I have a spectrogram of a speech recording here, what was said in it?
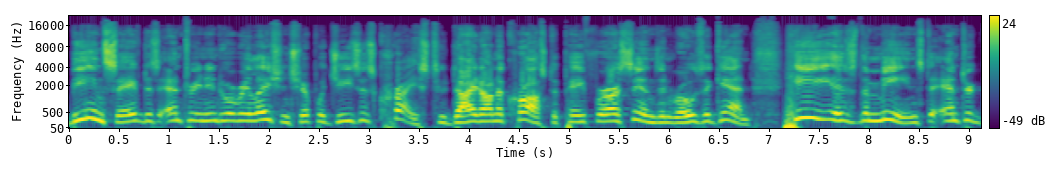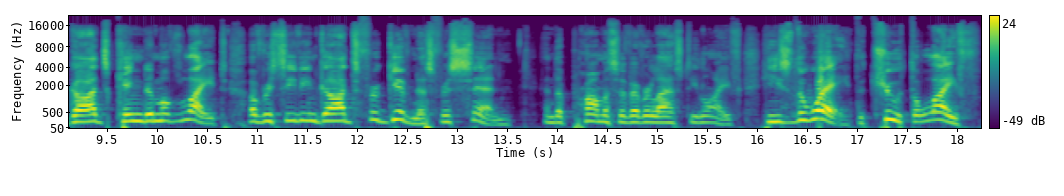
being saved is entering into a relationship with Jesus Christ, who died on a cross to pay for our sins and rose again. He is the means to enter God's kingdom of light, of receiving God's forgiveness for sin and the promise of everlasting life. He's the way, the truth, the life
